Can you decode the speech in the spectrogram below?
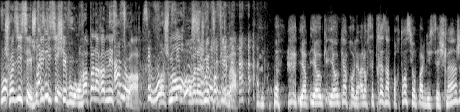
Vous- Choisissez, vous êtes ici chez vous. On va pas la ramener ce Ah non, soir. vous- Franchement, vous on va la jouer profil bas. Il n'y a, y a aucun- il y a aucun problème. Alors, c'est très important, si on parle du sèche-linge,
